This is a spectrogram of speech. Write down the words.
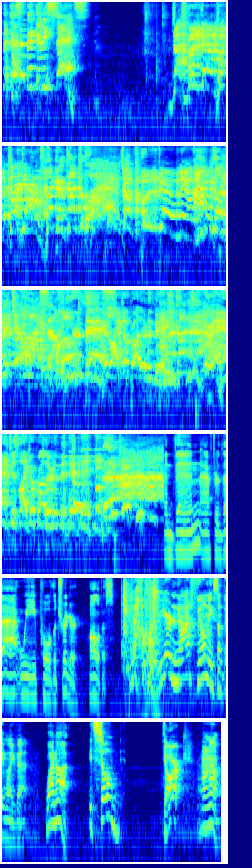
That doesn't make any sense! And then, after that, we pull the trigger. All of us. No, we are not filming something like that. Why not? It's so dark. I don't know.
